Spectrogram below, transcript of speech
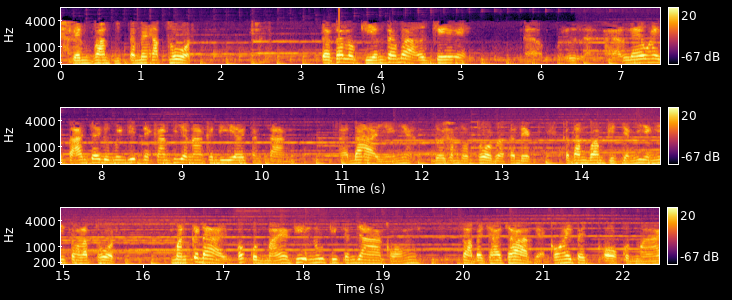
ครับเป็นความผิดแต่ไม่รับโทษ แต่ถ้าเราเขียนแต่ว่าโอเคเอ่อ แล้วให้ศาลใช้ดุลพินิจในการพิจารณาคดีอะไรต่างๆเอ่อได้อย่างเงี้ยโดยกำหนดโทษว่าถ้าเด็กกระทำความผิดอย่างนี้อย่างนี้ต้องรับโทษ มันก็ได้ เพราะกฎหมายที่อนุทิสัญญาของสหประชาชาติเนี่ยเขาให้ไปออกกฎหมาย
